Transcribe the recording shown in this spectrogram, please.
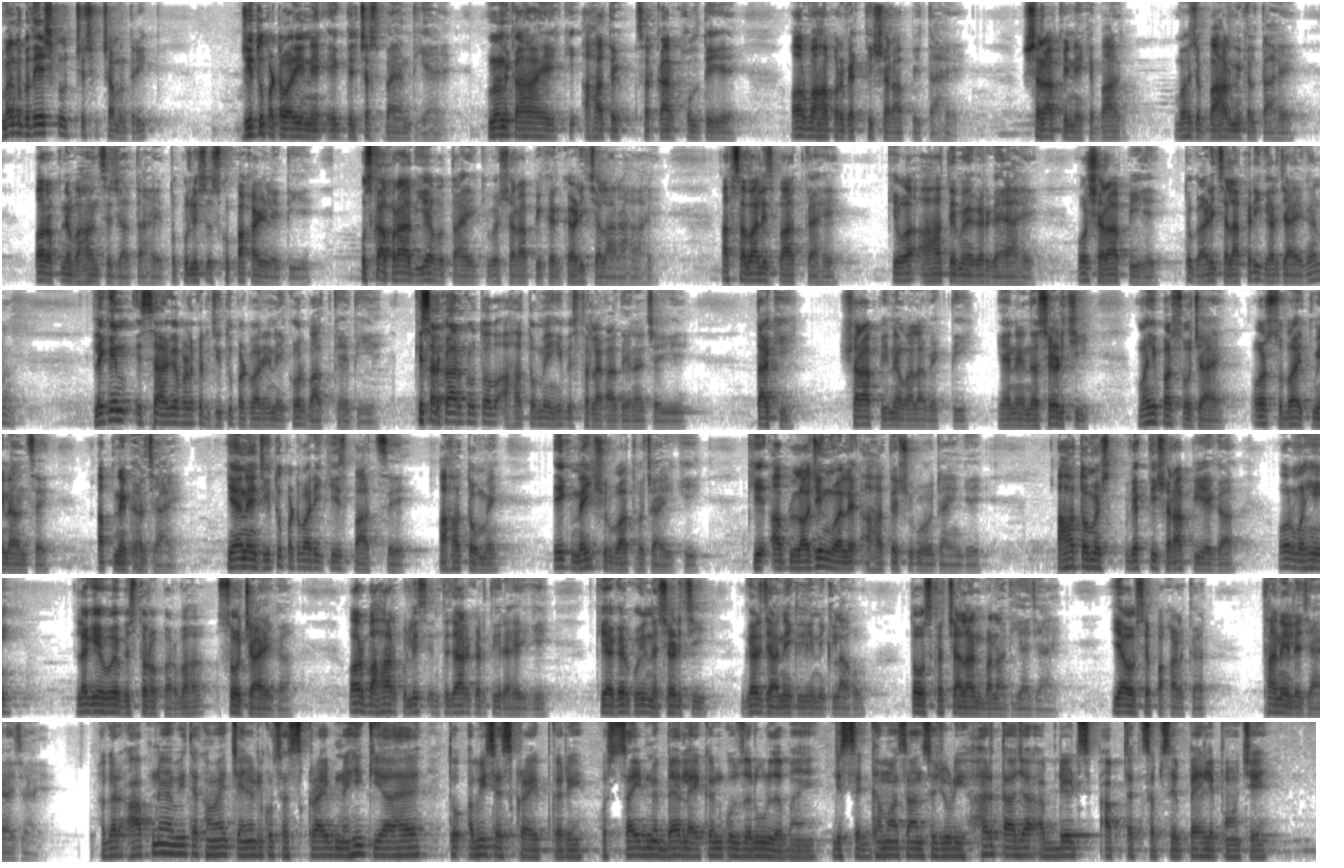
मध्य प्रदेश के उच्च शिक्षा मंत्री जीतू पटवारी ने एक दिलचस्प बयान दिया है। उन्होंने कहा है कि अहाते सरकार खोलती है और वहाँ पर व्यक्ति शराब पीता है। शराब पीने के बाद वह जब बाहर निकलता है और अपने वाहन से जाता है तो पुलिस उसको पकड़ लेती है। उसका अपराध यह होता है कि वह शराब पीकर गाड़ी चला रहा है। अब सवाल इस बात का है कि वह अहाते में अगर गया है और शराब पी है तो गाड़ी चलाकर ही घर जाएगा ना? लेकिन इससे आगे बढ़कर जीतू पटवारी ने एक और बात कह दी है कि सरकार को तो अब अहातों में ही बिस्तर लगा देना चाहिए, ताकि शराब पीने वाला व्यक्ति, यानी नशेड़ची, वहीं पर सो जाए और सुबह इत्मीनान से अपने घर जाए। यानी जीतू पटवारी की इस बात से आहतों में एक नई शुरुआत हो जाएगी कि अब लॉजिंग वाले आहते शुरू हो जाएँगे। आहतों में व्यक्ति शराब पिएगा और वहीं लगे हुए बिस्तरों पर वह सो जाएगा। और बाहर पुलिस इंतज़ार करती रहेगी कि अगर कोई नशेड़ची घर जाने के लिए निकला हो तो उसका चालान बना दिया जाए या उसे पकड़कर थाने ले जाया जाए। अगर आपने अभी तक हमारे चैनल को सब्सक्राइब नहीं किया है तो अभी सब्सक्राइब करें और साइड में बेल आइकन को ज़रूर दबाएँ, जिससे घमासान से जुड़ी हर ताज़ा अपडेट्स आप तक सबसे पहले पहुँचें।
